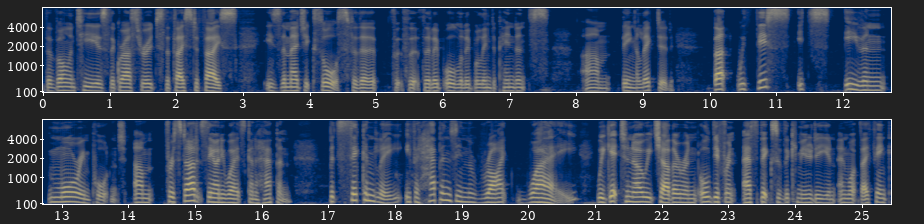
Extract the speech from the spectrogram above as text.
the volunteers, the grassroots, the face to face is the magic source for the for, for, for lib- all the Liberal independents um, being elected. But with this, it's even more important. Um, for a start, it's the only way it's going to happen. But secondly, if it happens in the right way, we get to know each other and all different aspects of the community and, and what they think,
